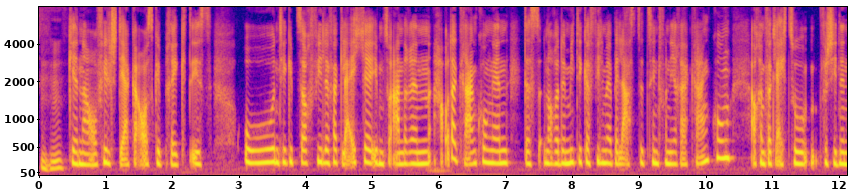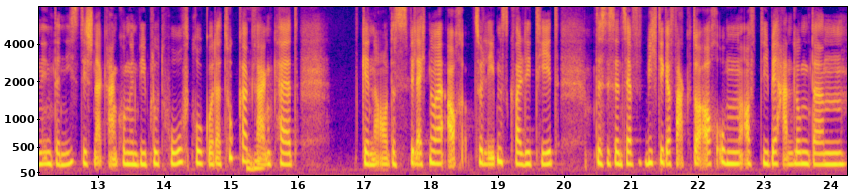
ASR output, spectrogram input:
mhm. genau, viel stärker ausgeprägt ist. Und hier gibt es auch viele Vergleiche eben zu anderen Hauterkrankungen, dass Neurodermitiker viel mehr belastet sind von ihrer Erkrankung, auch im Vergleich zu verschiedenen internistischen Erkrankungen wie Bluthochdruck oder Zuckerkrankheit. Mhm. Genau, das ist vielleicht nur auch zur Lebensqualität. Das ist ein sehr wichtiger Faktor, auch um auf die Behandlung dann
